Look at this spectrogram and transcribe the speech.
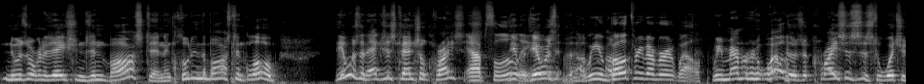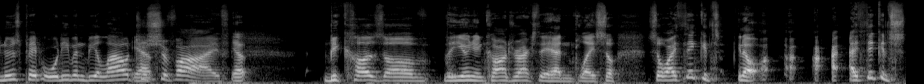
news organizations in Boston, including the Boston Globe, there was an existential crisis. Absolutely. There, there was. a- we a- both remember it well. we remember it well. There was a crisis as to which a newspaper would even be allowed Yep. to survive Yep. because of the union contracts they had in place. So, so I think it's you know I, I, I think it's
